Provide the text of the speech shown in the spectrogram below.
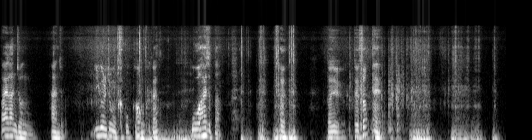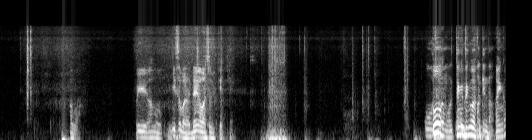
빨간 존, 하얀 존. 이걸 좀 갖고 올까? 어, 그럴까요? 오 하얘졌다. 다시 됐어? 네. 봐봐. 여기 한번 있어봐요. 내가 맞춰줄게. 오, 어, 된, 오, 된거 같은 바뀐다. 아닌가?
